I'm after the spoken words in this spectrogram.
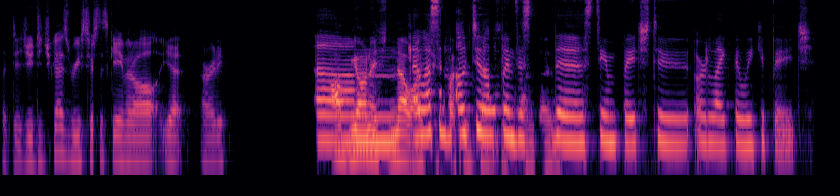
But did you did you guys research this game at all yet already? I'll be honest, Um, no, I I was just about to open this, the Steam page to, or like the wiki page.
